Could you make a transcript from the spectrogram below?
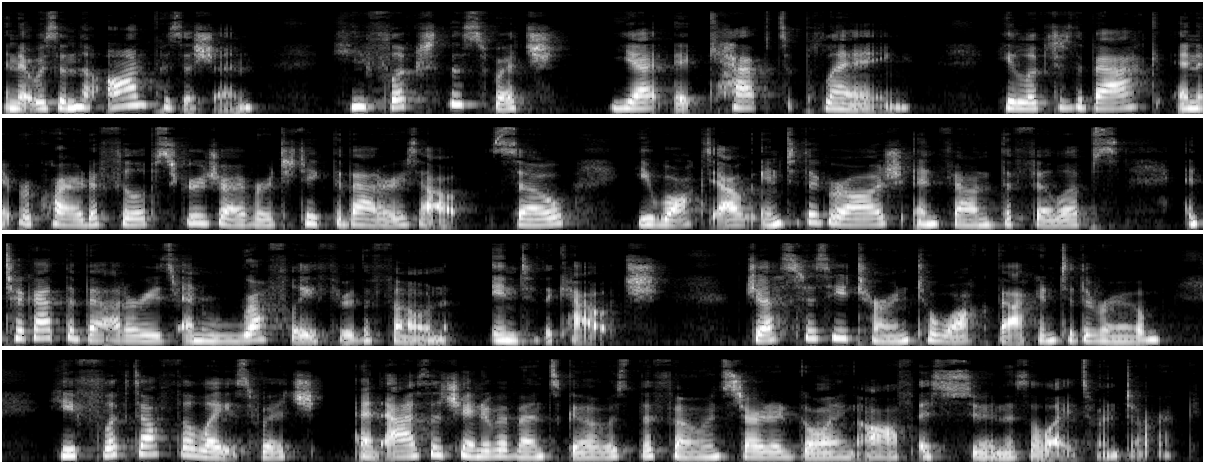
and it was in the on position. He flicked the switch, yet it kept playing. He looked at the back and it required a Phillips screwdriver to take the batteries out. So he walked out into the garage and found the Phillips and took out the batteries and roughly threw the phone into the couch. Just as he turned to walk back into the room, he flicked off the light switch, and as the chain of events goes, the phone started going off as soon as the lights went dark.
